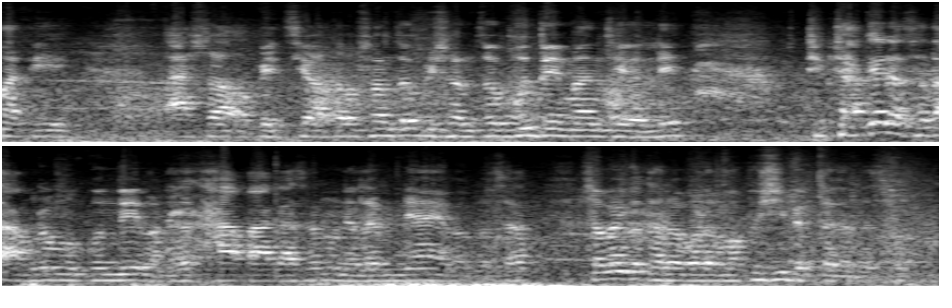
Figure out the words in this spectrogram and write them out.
माथि आशा अपेक्षा अथवा सन्चो बिसन्चो बुझ्दै मान्छेहरूले ठिकठाकै रहेछ त हाम्रो मुकुन्दे भनेर थाहा पाएका छन् उनीहरूलाई पनि न्याय भएको छ। सबैको तर्फबाट म खुसी व्यक्त गर्दछु।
